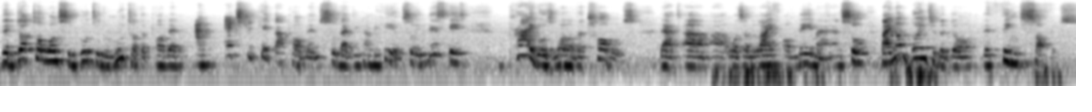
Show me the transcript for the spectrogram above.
the doctor wants to go to the root of the problem and extricate that problem so that you can be healed. So in this case, pride was one of the troubles that um, uh, was in life of Naaman. And so by not going to the door, the thing surfaced.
